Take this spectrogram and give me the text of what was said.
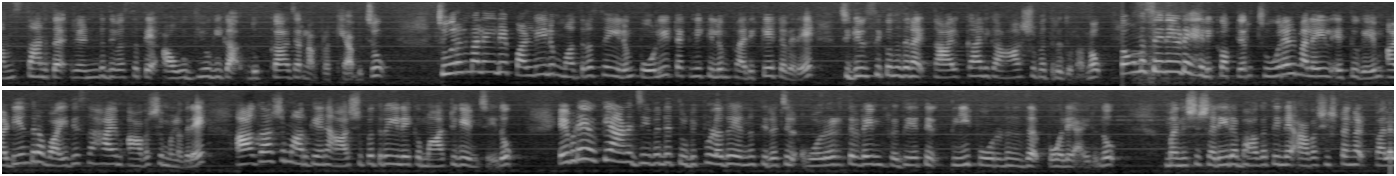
സംസ്ഥാനത്ത് രണ്ട് ദിവസത്തെ ഔദ്യോഗിക ദുഃഖാചരണം പ്രഖ്യാപിച്ചു. ചൂരൽമലയിലെ പള്ളിയിലും മദ്രസയിലും പോളിടെക്നിക്കിലും പരിക്കേറ്റവരെ ചികിത്സിക്കുന്നതിനായി താൽക്കാലിക ആശുപത്രി തുറന്നു. തോമസേനയുടെ ഹെലികോപ്റ്റർ ചൂരൽമലയിൽ എത്തുകയും അടിയന്തര വൈദ്യസഹായം ആവശ്യമുള്ളവരെ ആകാശമാർഗേന ആശുപത്രിയിലേക്ക് മാറ്റുകയും ചെയ്തു. എവിടെയൊക്കെയാണ് ജീവന്റെ തുടിപ്പുള്ളത് എന്ന തിരച്ചിൽ ഓരോരുത്തരുടെയും ഹൃദയത്തിൽ തീ പോരിടുന്നത് പോലെയായിരുന്നു. മനുഷ്യ ശരീരഭാഗത്തിന്റെ അവശിഷ്ടങ്ങൾ പല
